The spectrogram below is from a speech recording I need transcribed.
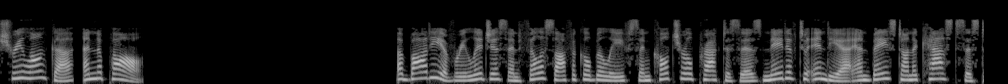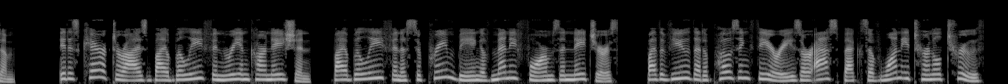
Sri Lanka, and Nepal a body of religious and philosophical beliefs and cultural practices native to India and based on a caste system. It is characterized by a belief in reincarnation, by a belief in a supreme being of many forms and natures, by the view that opposing theories are aspects of one eternal truth,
